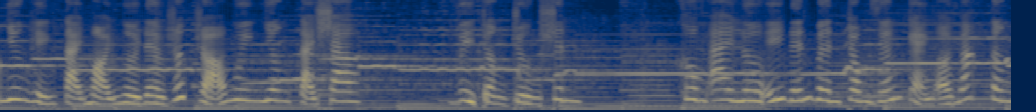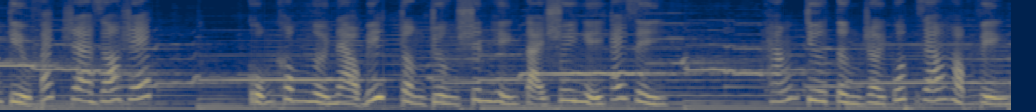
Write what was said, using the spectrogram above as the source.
Nhưng hiện tại mọi người đều rất rõ nguyên nhân tại sao. Vì Trần Trường Sinh không ai lưu ý đến bên trong giếng cạn ở Bắc Tân Kiều phát ra gió rét. Cũng không người nào biết Trần Trường Sinh hiện tại suy nghĩ cái gì. Hắn chưa từng rời quốc giáo học viện.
